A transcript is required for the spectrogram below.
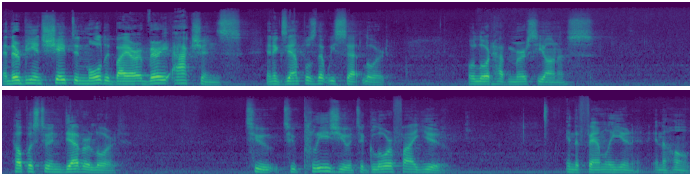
And they're being shaped and molded by our very actions and examples that we set, Lord. Oh, Lord, have mercy on us. Help us to endeavor, Lord, to, to please you and to glorify you in the family unit, in the home,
